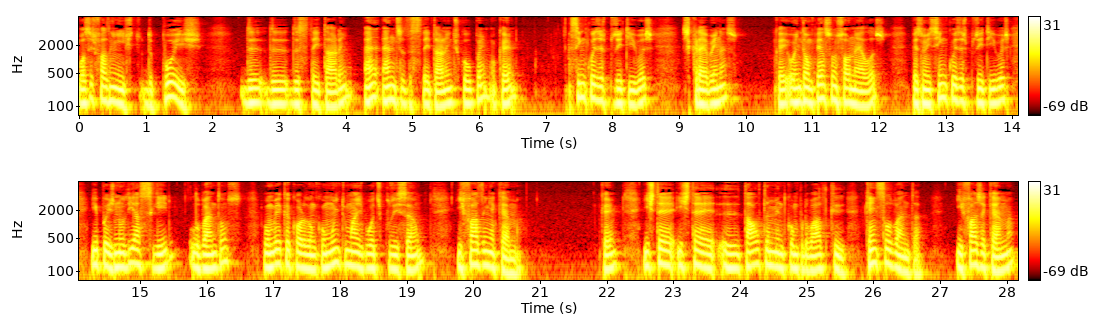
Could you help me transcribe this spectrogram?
vocês fazem isto depois de, de, de se deitarem, antes de se deitarem, desculpem, ok? Cinco coisas positivas, escrevem-nas, okay? ou então pensam só nelas, pensam em cinco coisas positivas e depois no dia a seguir levantam-se, vão ver que acordam com muito mais boa disposição e fazem a cama. Okay? Isto é, isto é uh, está altamente comprovado que quem se levanta e faz a cama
